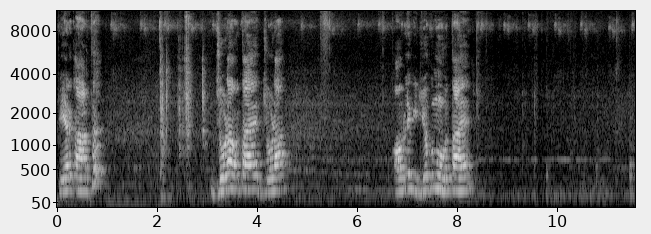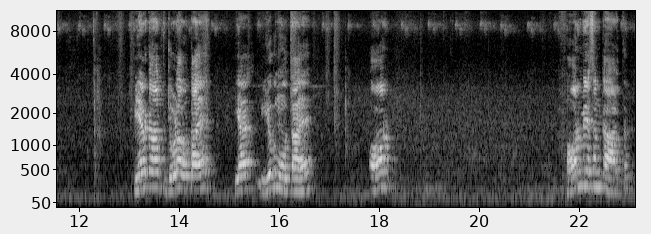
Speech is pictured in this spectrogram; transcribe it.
पेयर का अर्थ जोड़ा होता है, जोड़ा। ऑब्लिक युग्म होता है। पेयर का अर्थ जोड़ा होता है या युग्म होता है और फॉर्मेशन का अर्थ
